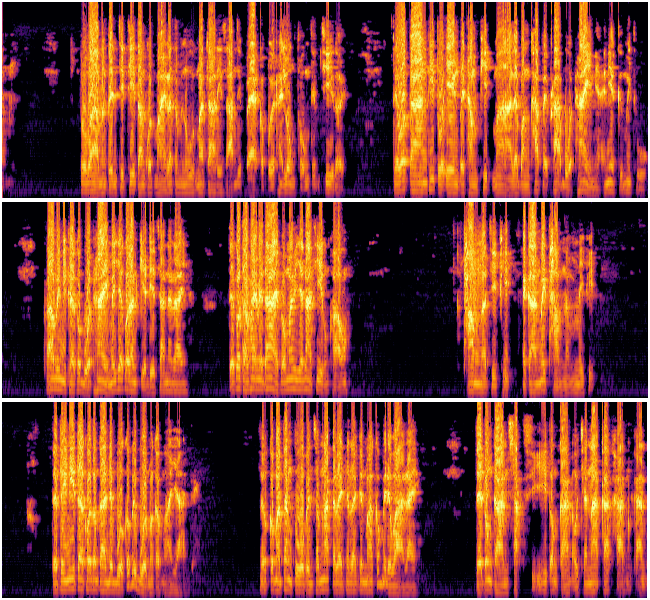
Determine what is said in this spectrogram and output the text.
เพราะว่ามันเป็นสิทธิตามกฎหมายรัฐธรรมนูญมาตราที่สามที่แปดก็เปิดให้ลงถงเต็มที่เลย แต่ว่าการที่ตัวเองไปทำผิดมาแล้วบังคับไปพระบวชให้เนี่ยอันนี้คือไม่ถูก พระไม่มีใครก็บวชให้ ไม่ใช่ก็รังเกียจเดียดฉันอะไร แต่ก็ทำให้ไม่ได้ เพราะไม่ใช่หน้าที่ของเขา ทำนะที่ผิดไอการไม่ทำนะมันไม่ผิด แต่ทีนี้ถ้าเขาต้องการจะบวชก็ไปบวชมากับมายานเลย แล้วก็มาตั้งตัวเป็นสำนักอะไรอะไรกันมาก็ไม่ได้ว่าอะไร แต่ต้องการศักดิ์ศรีต้องการเอาชนะค้าขานกัน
